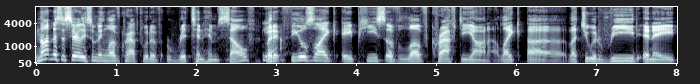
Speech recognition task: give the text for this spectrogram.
Not necessarily something Lovecraft would have written himself, but it feels like a piece of Lovecraftiana, like uh, that you would read in a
